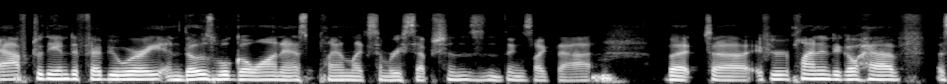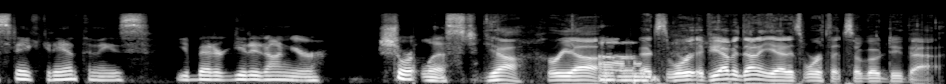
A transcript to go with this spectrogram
after the end of february and those will go on as planned like some receptions and things like that but uh, if you're planning to go have a steak at anthony's you better get it on your short list Yeah, hurry up. Um, it's worth. If you haven't done it yet, it's worth it. So go do that.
